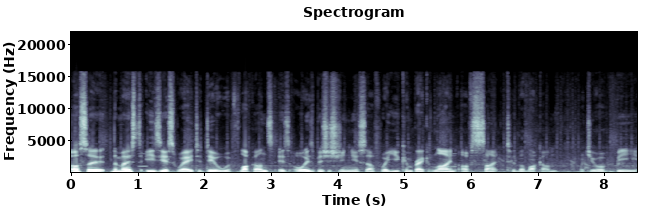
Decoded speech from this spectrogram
Also, the most easiest way to deal with lock-ons is always position yourself where you can break line of sight to the lock-on, which you will be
